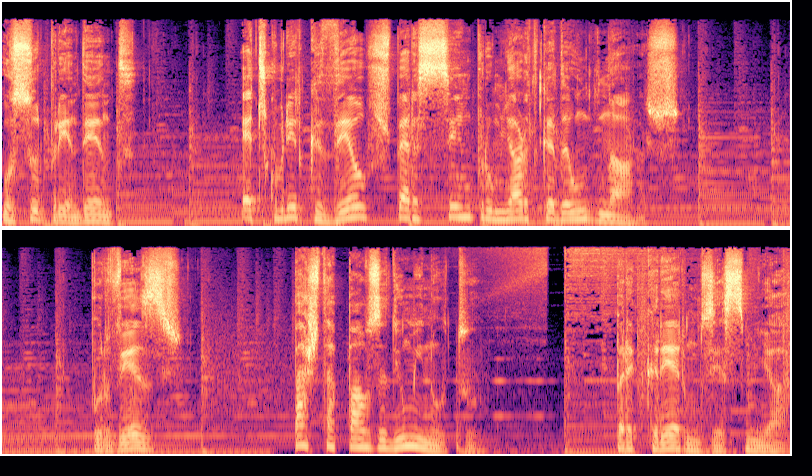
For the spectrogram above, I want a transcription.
O surpreendente é descobrir que Deus espera sempre o melhor de cada um de nós. Por vezes, basta a pausa de um minuto para querermos esse melhor.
